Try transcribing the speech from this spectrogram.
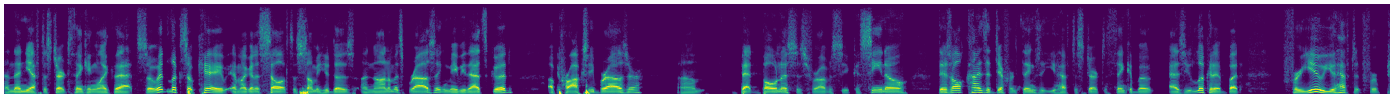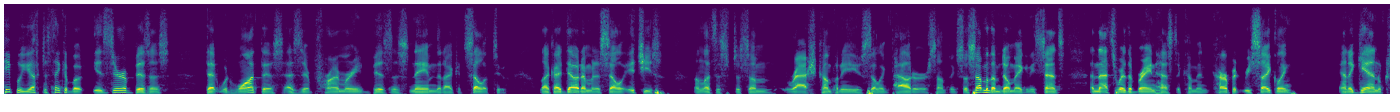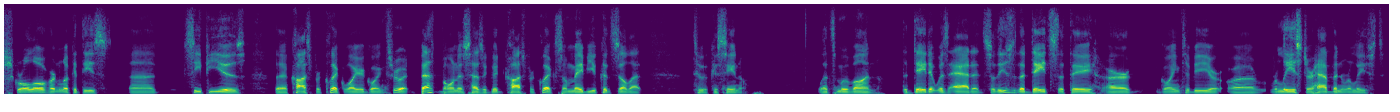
and then you have to start thinking like that. So it looks okay. Am I going to sell it to somebody who does anonymous browsing? Maybe that's good. A proxy browser. Um, bet bonus is for obviously a casino. There's all kinds of different things that you have to start to think about as you look at it. But for you, you have to, for people, you have to think about is there a business that would want this as their primary business name that I could sell it to? Like I doubt I'm going to sell Itchies unless it's to some rash company selling powder or something. So some of them don't make any sense. And that's where the brain has to come in. Carpet recycling. And again, scroll over and look at these uh, CPCs, the cost per click while you're going through it. Bet bonus has a good cost per click. So maybe you could sell that to a casino. Let's move on. The date it was added. So these are the dates that they are going to be uh, released or have been released.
